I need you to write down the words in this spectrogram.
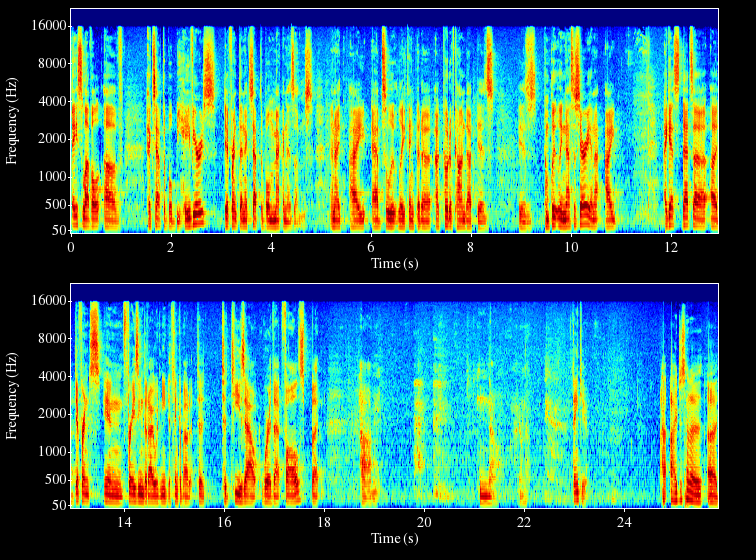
base level of acceptable behaviors different than acceptable mechanisms. And I, I absolutely think that a, a code of conduct is is completely necessary. And I, I, guess that's a, a difference in phrasing that I would need to think about it to, to tease out where that falls. But um, no, I don't know. Thank you. I just had a, a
